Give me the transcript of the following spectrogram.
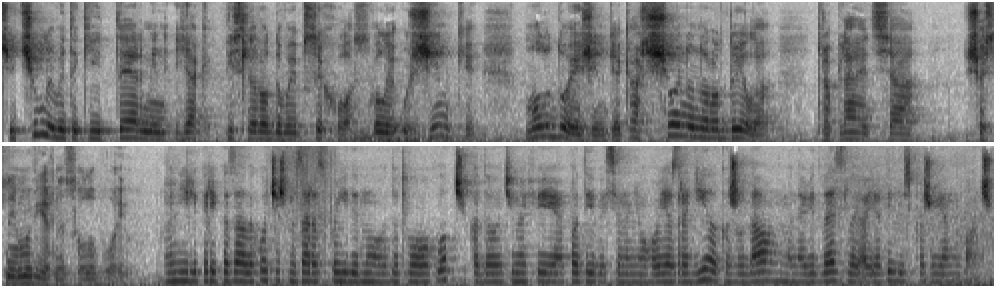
Чи чули ви такий термін, як післяродовий психоз, коли у жінки, молодої жінки, яка щойно народила, трапляється щось неймовірне з головою? Мені лікарі казали, хочеш, ми зараз поїдемо до твого хлопчика, до Тімофія, подивися на нього. Я зраділа, кажу, да, мене відвезли, а я дивлюсь, кажу, я не бачу.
